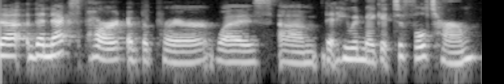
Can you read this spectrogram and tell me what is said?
the the next part of the prayer was um, that he would make it to full term,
